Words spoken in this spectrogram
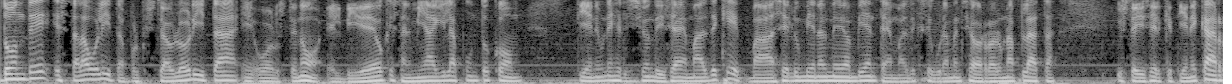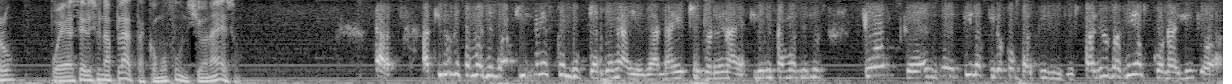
¿dónde está la bolita? Porque usted habló ahorita, eh, o usted no, el video que está en miaguila.com tiene un ejercicio donde dice, además de que va a hacerle un bien al medio ambiente, además de que seguramente se va a ahorrar una plata, usted dice, el que tiene carro puede hacerse una plata. ¿Cómo funciona eso? Claro, aquí lo que estamos haciendo, aquí no es conductor de nadie, ya nadie hecho de nadie. Aquí lo que estamos haciendo es, yo que es de destino quiero compartir mis espacios vacíos con alguien que va,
